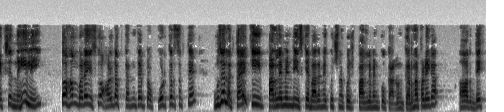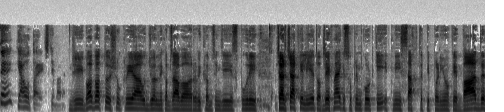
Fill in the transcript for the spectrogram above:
एक्शन नहीं ली तो हम बड़े इसको hold up contempt of court कर सकते हैं। मुझे लगता है कि पार्लियामेंट भी इसके बारे में कुछ ना कुछ पार्लियामेंट को कानून करना पड़ेगा और देखते हैं क्या होता है इसके बारे में। जी बहुत बहुत शुक्रिया उज्जवल निकम साहब और विक्रम सिंह जी इस पूरी चर्चा के लिए। तो अब देखना है कि सुप्रीम कोर्ट की इतनी सख्त टिप्पणियों के बाद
